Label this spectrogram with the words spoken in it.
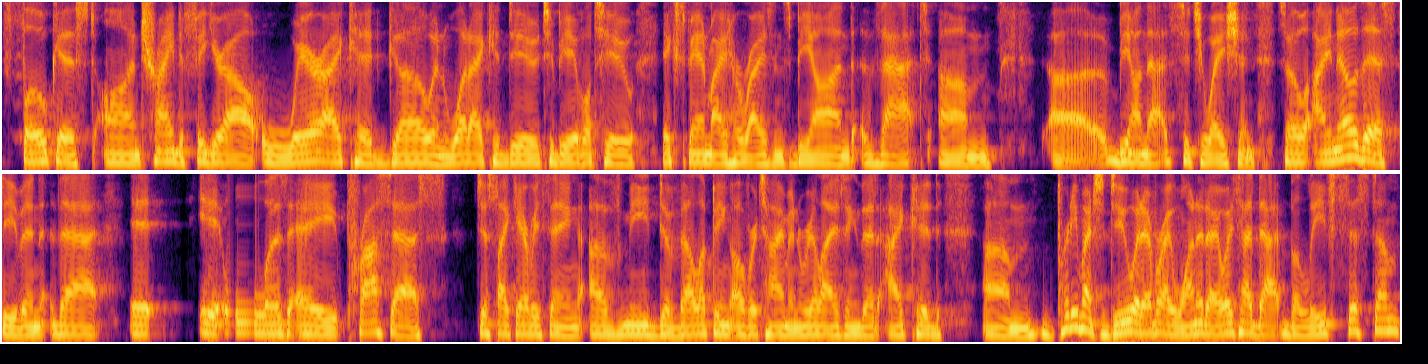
focused on trying to figure out where where I could go and what I could do to be able to expand my horizons beyond that. Um, uh, beyond that situation. So I know this, Stephen, that it it was a process just like everything of me developing over time and realizing that I could um, pretty much do whatever I wanted. I always had that belief system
